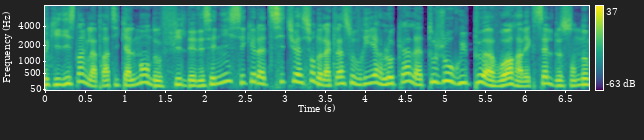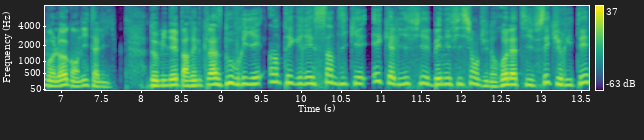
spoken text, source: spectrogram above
Ce qui distingue la pratique allemande au fil des décennies, c'est que la situation de la classe ouvrière locale a toujours eu peu à voir avec celle de son homologue en Italie. Dominée par une classe d'ouvriers intégrés, syndiqués et qualifiés bénéficiant d'une relative sécurité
